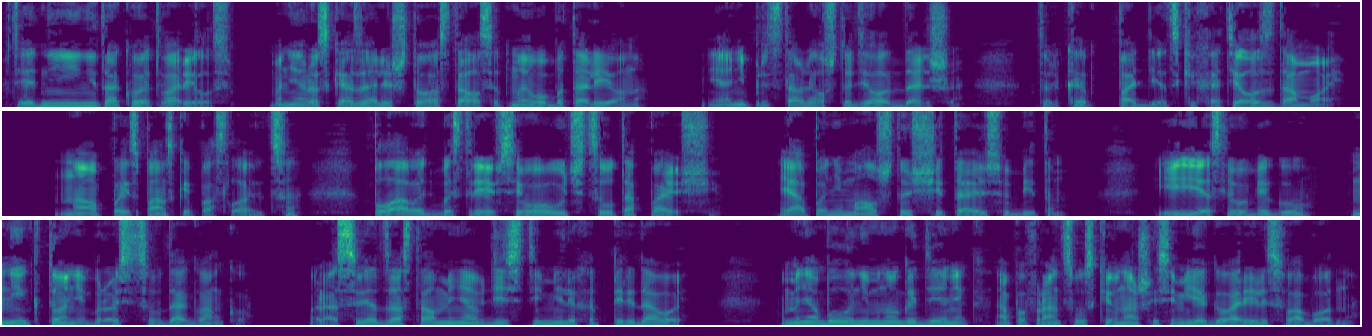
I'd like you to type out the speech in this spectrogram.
В те дни и не такое творилось. Мне рассказали, что осталось от моего батальона. Я не представлял, что делать дальше. Только по-детски хотелось домой. Но по испанской пословице «плавать быстрее всего учится утопающий». Я понимал, что считаюсь убитым. И если убегу, никто не бросится в догонку. Рассвет застал меня в десяти милях от передовой. У меня было немного денег, а по-французски в нашей семье говорили свободно.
